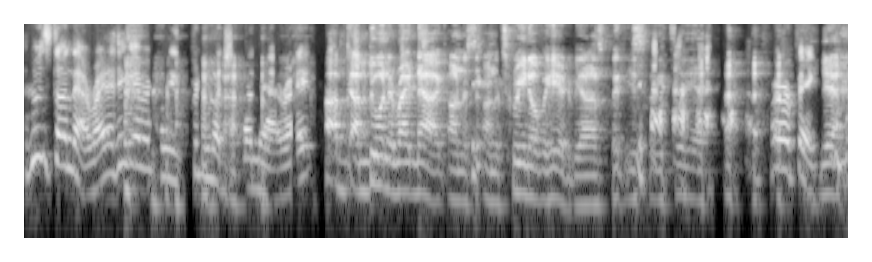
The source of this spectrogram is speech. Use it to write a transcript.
who's done that right i think everybody's pretty much done that right I'm, I'm doing it right now on the on the screen over here to be honest with you so, yeah. perfect yeah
